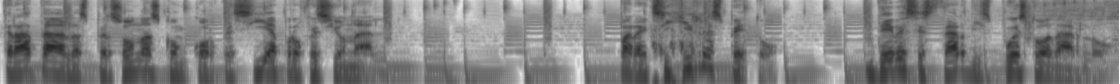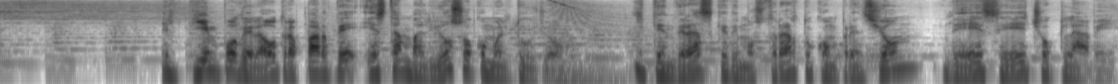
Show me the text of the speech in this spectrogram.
Trata a las personas con cortesía profesional. Para exigir respeto, debes estar dispuesto a darlo. El tiempo de la otra parte es tan valioso como el tuyo, y tendrás que demostrar tu comprensión de ese hecho clave.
